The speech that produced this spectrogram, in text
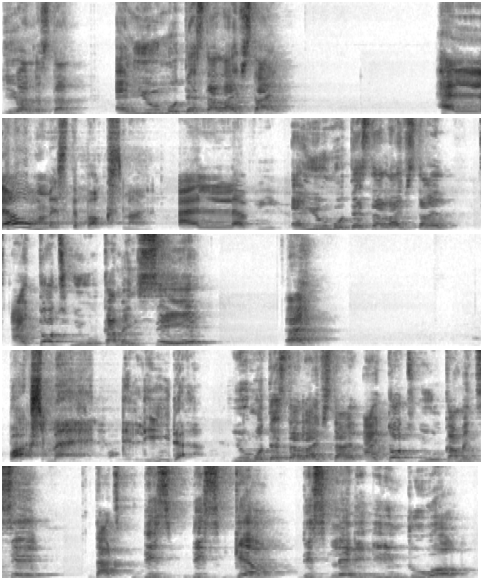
Do you understand? And you, Modesta lifestyle. Hello, Mr. Boxman. I love you. And you, Modesta lifestyle, I thought you will come and say, eh? Boxman, the leader. You, Modesta lifestyle, I thought you will come and say that this this girl, this lady didn't do well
